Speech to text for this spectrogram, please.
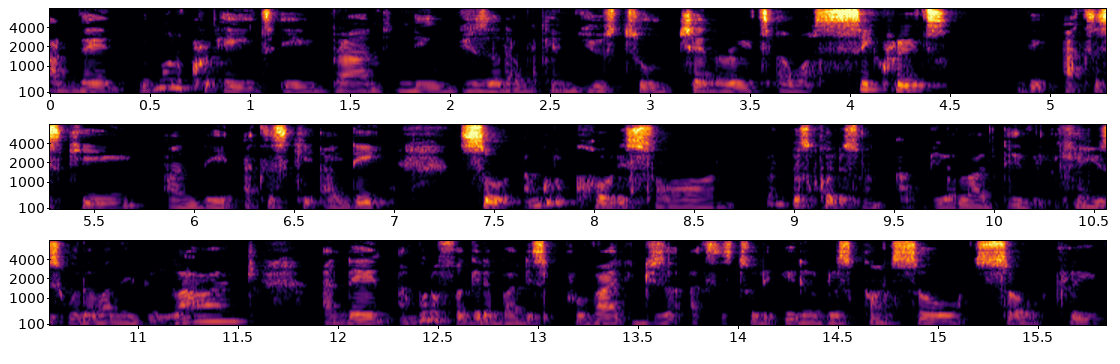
And then we want to create a brand new user that we can use to generate our secret the access key and the access key ID. So I'm going to call this one, let me just call this one Abiola David. You can use whatever name you like. And then I'm going to forget about this provide user access to the AWS console. So click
